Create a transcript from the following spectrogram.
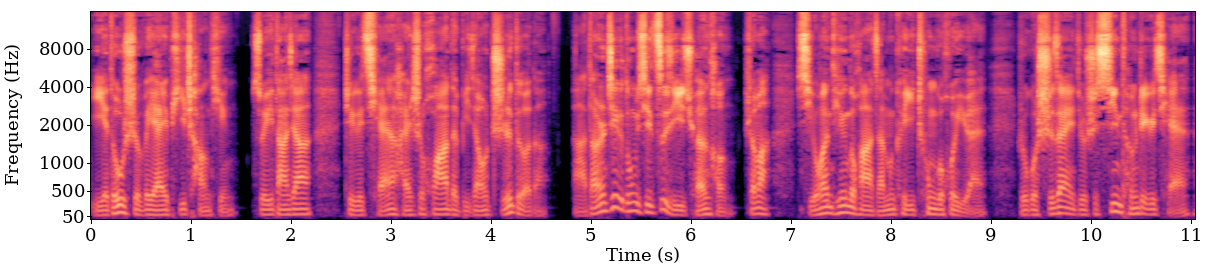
也都是 VIP 畅听。所以大家这个钱还是花的比较值得的。啊，当然这个东西自己权衡是吧？喜欢听的话，咱们可以充个会员；如果实在就是心疼这个钱，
